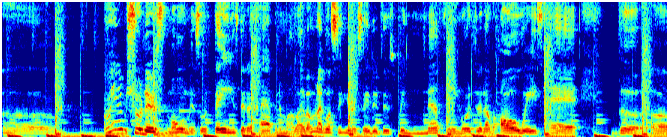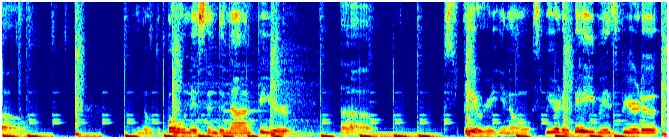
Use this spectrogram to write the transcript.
um, I mean, I'm sure there's moments or things that have happened in my life. I'm not going to sit here and say that there's been nothing or that I've always had the, um, you know, the boldness and the non-fear uh, spirit, you know, spirit of David, spirit of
